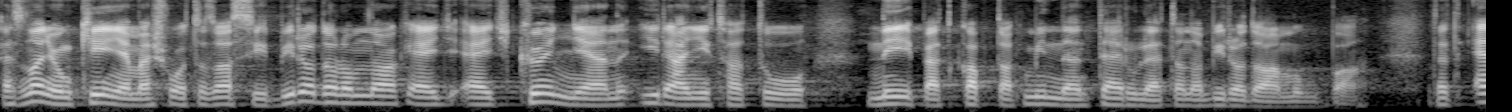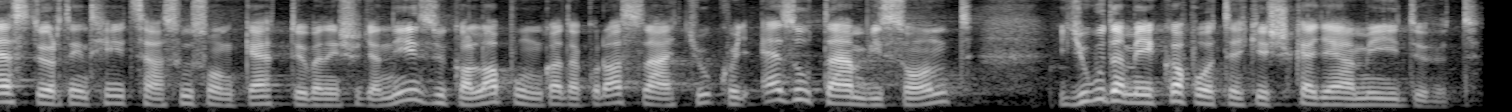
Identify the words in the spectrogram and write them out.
ez nagyon kényelmes volt az asszír birodalomnak, egy, egy könnyen irányítható népet kaptak minden területen a birodalmukba. Tehát ez történt 722-ben, és hogyha nézzük a lapunkat, akkor azt látjuk, hogy ezután viszont Júda még kapott egy kis kegyelmi időt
